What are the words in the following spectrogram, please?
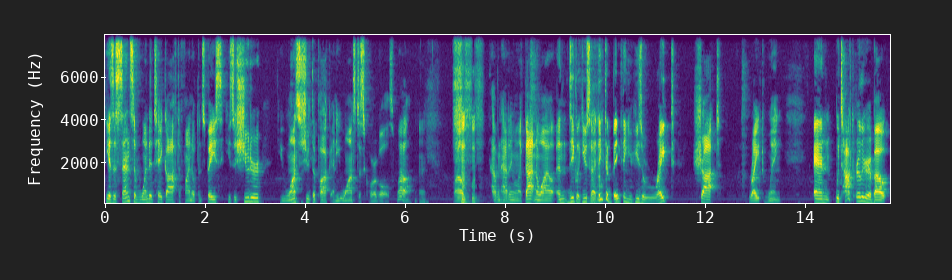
He has a sense of when to take off to find open space. He's a shooter. He wants to shoot the puck and he wants to score goals. Well, well, haven't had anyone like that in a while. And Zeke, like you said, I Mhm. think the big thing here, he's a right shot, right wing. And we talked earlier about,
